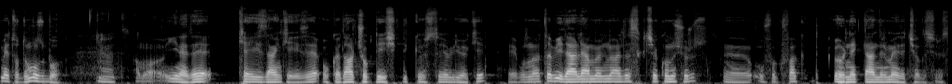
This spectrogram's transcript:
metodumuz bu. Evet. Ama yine de case'den case'e o kadar çok değişiklik gösterebiliyor ki. E, bunları tabii ilerleyen bölümlerde sıkça konuşuruz. E, ufak ufak örneklendirmeye de çalışırız.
